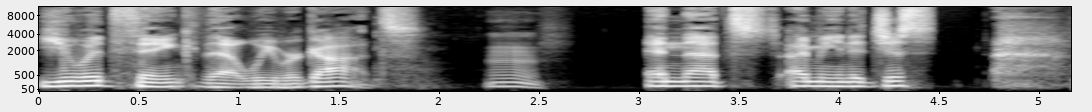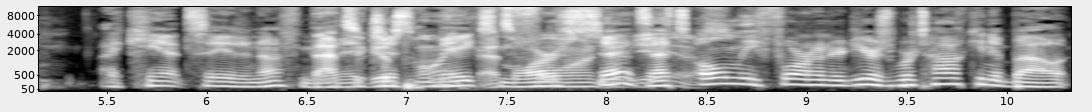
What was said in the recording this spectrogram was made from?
you would think that we were gods. Hmm. And that's, I mean, it just, I can't say it enough, man. That's it a good just point. makes That's more 400 sense. That's years. only 400 years. We're talking about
